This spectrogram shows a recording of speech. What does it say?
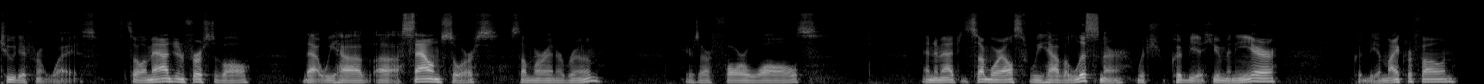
two different ways. So imagine, first of all, that we have a sound source somewhere in a room. Here's our four walls. And imagine somewhere else we have a listener, which could be a human ear, could be a microphone.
